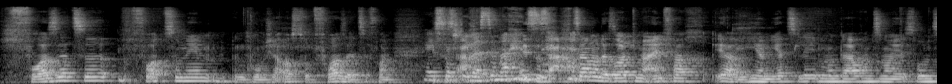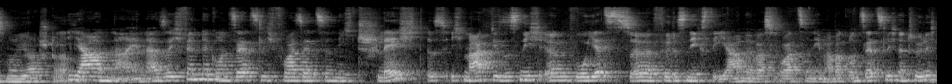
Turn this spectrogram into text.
Vorsätze vorzunehmen, ein komischer Ausdruck, Vorsätze von. Ich ist verstehe, was du meinst. Ist es achtsam oder sollten wir einfach ja, im Hier und Jetzt leben und da auch ins neue, so ins neue Jahr starten? Ja und nein. Also ich finde grundsätzlich Vorsätze nicht schlecht. Ich mag dieses nicht irgendwo jetzt äh, für das nächste Jahr mir was vorzunehmen. Aber grundsätzlich natürlich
